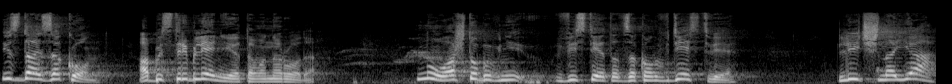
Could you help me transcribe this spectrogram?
Издай закон об истреблении этого народа. Ну, а чтобы ввести этот закон в действие, лично я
